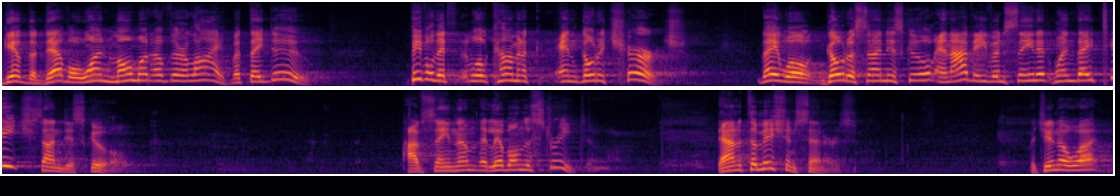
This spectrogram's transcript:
give the devil one moment of their life, but they do. People that will come and, and go to church they will go to Sunday school, and I've even seen it when they teach Sunday school. I've seen them that live on the street, down at the mission centers. But you know what?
